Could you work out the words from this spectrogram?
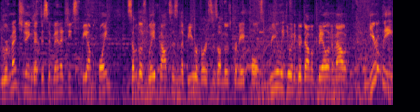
You were mentioning that disadvantage needs to be on point. Some of those wave bounces and the B reverses on those grenade pulls, really doing a good job of bailing him out. Nearly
